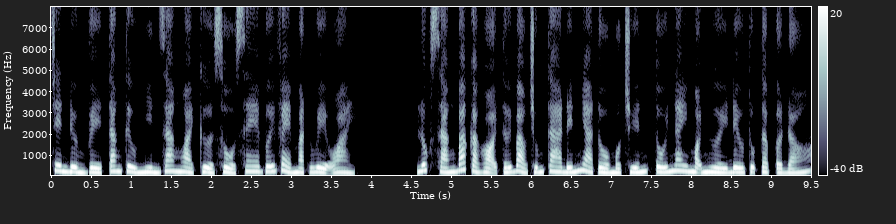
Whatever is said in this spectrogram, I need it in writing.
Trên đường về tang Tửu nhìn ra ngoài cửa sổ xe với vẻ mặt uể oải. Lúc sáng bác cả gọi tới bảo chúng ta đến nhà tổ một chuyến, tối nay mọi người đều tụ tập ở đó.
